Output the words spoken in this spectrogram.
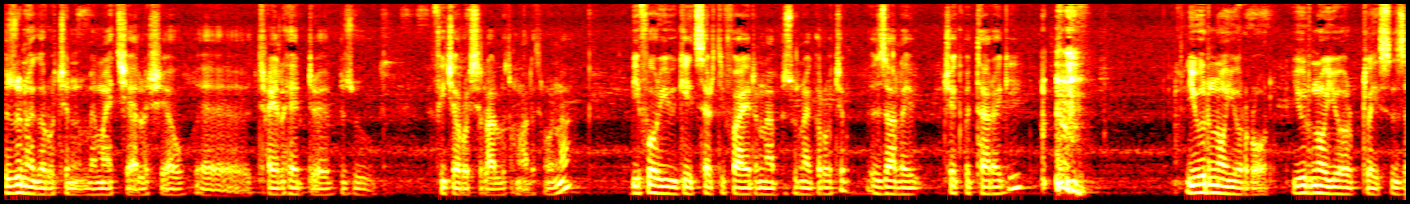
ብዙ ነገሮችን ማየት ትችላለሽ ያው Trailhead ብዙ feature ኦች ስላሉት ማለት ነው። እና before you get certified እና ብዙ ነገሮችን እዛ ላይ check ብታረጊ you'd know your role you'd know your place እዛ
